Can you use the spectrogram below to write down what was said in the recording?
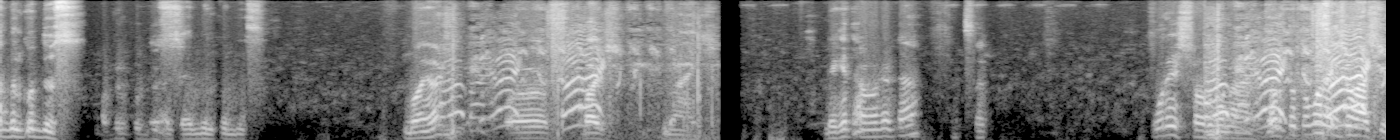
আব্দুল কুদ্দুস। আচ্ছা আব্দুল কুদ্দুস। বয়স? বাইশ বাইশ। দেখে থার্মোমিটারটা আচ্ছা। ওরে সর্বনাশ। তোর তো তোমার একশো আশি।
